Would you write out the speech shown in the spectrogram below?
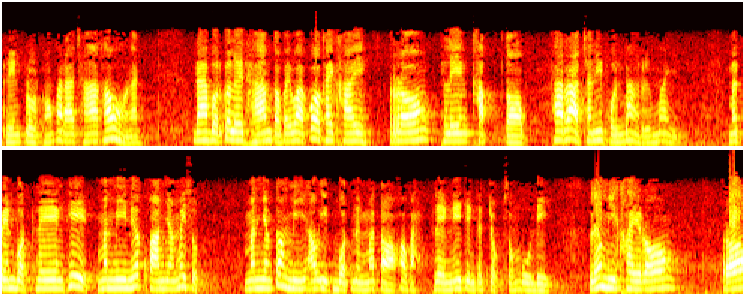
เพลงโปรดของพระราชาเขาเหมือนกัน ดาบทก็เลยถามต่อไปว่า ก็ใครๆร้องเพลงขับตอบพระราชนิพนธ์บ้างหรือไม่ มันเป็นบทเพลงที่มันมีเนื้อความยังไม่สุด มันยังต้องมีเอาอีกบทหนึ่งมาต่อเข้าไป เพลงนี้จึงจะจบสมบูรณ์ดี แล้วมีใครร้องร้อง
